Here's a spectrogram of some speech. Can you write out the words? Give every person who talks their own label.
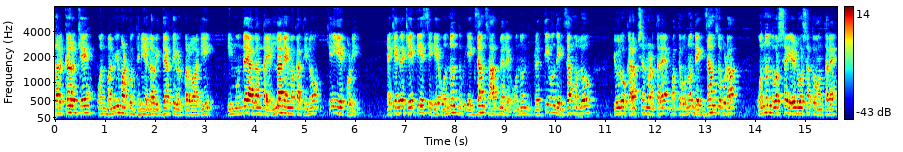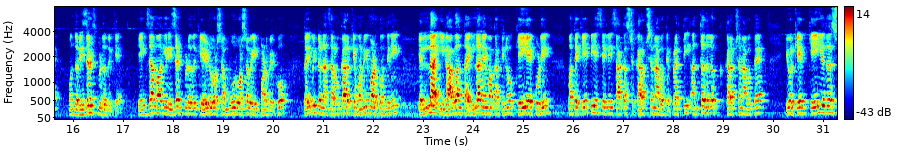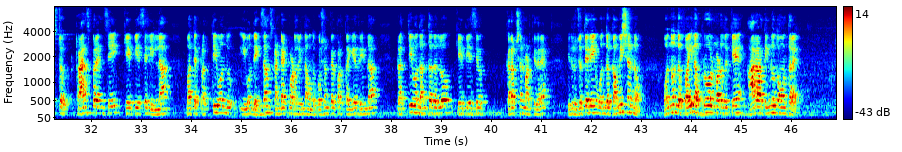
Speaker 1: ಸರ್ಕಾರಕ್ಕೆ ಒಂದು ಮನವಿ ಮಾಡ್ಕೊತೀನಿ ಎಲ್ಲ ವಿದ್ಯಾರ್ಥಿಗಳ ಪರವಾಗಿ. ಇನ್ ಮುಂದೆ ಆಗಂತ ಎಲ್ಲ ನೇಮಕಾತಿನೂ ಕೆ ಎ ಕೊಡಿ. ಯಾಕೆಂದ್ರೆ ಕೆ ಪಿ ಎಸ್ ಸಿಗೆ ಒಂದೊಂದು ಎಕ್ಸಾಮ್ಸ್ ಆದಮೇಲೆ, ಒಂದೊಂದು ಪ್ರತಿ ಒಂದು ಎಕ್ಸಾಮಲ್ಲೂ ಇವರು ಕರಪ್ಷನ್ ಮಾಡ್ತಾರೆ, ಮತ್ತೆ ಒಂದೊಂದು ಎಕ್ಸಾಮ್ಸ್ ಕೂಡ ಒಂದೊಂದು ವರ್ಷ, ಎರಡು ವರ್ಷ ತಗೊಂತಾರೆ ಒಂದು ರಿಸಲ್ಟ್ಸ್ ಬಿಡೋದಕ್ಕೆ. ಎಕ್ಸಾಮ್ ಆಗಿ ರಿಸಲ್ಟ್ ಬಿಡೋದಕ್ಕೆ ಎರಡು ವರ್ಷ, ಮೂರು ವರ್ಷ ವೆಯ್ಟ್ ಮಾಡಬೇಕು. ದಯವಿಟ್ಟು ನಾನು ಸರ್ಕಾರಕ್ಕೆ ಮನವಿ ಮಾಡ್ಕೊತೀನಿ. ಎಲ್ಲ ಈಗಾಗಂತ ಎಲ್ಲ ನೇಮಕಾತಿನೂ ಕೆ ಎ ಕೊಡಿ. ಮತ್ತೆ ಕೆ ಪಿ ಎಸ್ ಸಿಯಲ್ಲಿ ಸಾಕಷ್ಟು ಕರಪ್ಷನ್ ಆಗುತ್ತೆ. ಪ್ರತಿ ಹಂತದಲ್ಲೂ ಕರಪ್ಷನ್ ಆಗುತ್ತೆ. ಇವರು K K transparency K P S ಇಲ್ಲ. ಮತ್ತೆ ಪ್ರತಿಯೊಂದು ಈ ಒಂದು ಎಕ್ಸಾಮ್ಸ್ ಕಂಡಕ್ಟ್ ಮಾಡೋದ್ರಿಂದ, ಒಂದು ಕ್ವಶನ್ ಪೇಪರ್ ತೆಗೆಯೋದ್ರಿಂದ ಪ್ರತಿಯೊಂದು ಹಂತದಲ್ಲೂ K P S C corruption ಮಾಡ್ತಿದ್ದಾರೆ. ಇದ್ರ ಜೊತೆಲಿ ಒಂದು ಕಮಿಷನ್ ಒಂದೊಂದು ಫೈಲ್ ಅಪ್ರೂವಲ್ ಮಾಡೋದಕ್ಕೆ ಆರಾರು ತಿಂಗಳು ತಗೊಂತಾರೆ.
